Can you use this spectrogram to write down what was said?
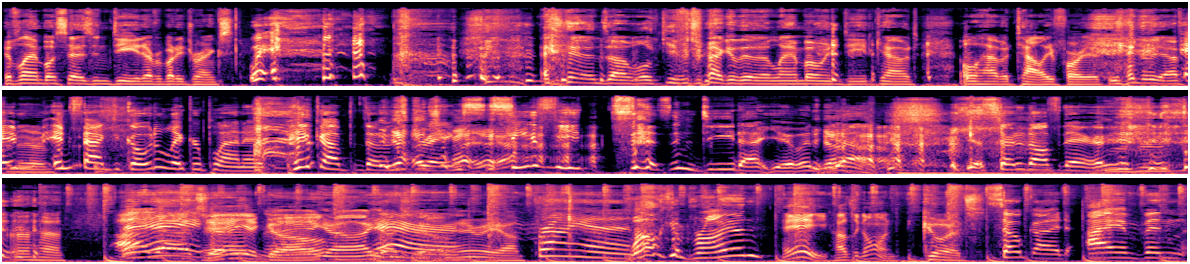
If Lambo says indeed, everybody drinks. Wait. and uh, we'll keep track of the Lambo Indeed count, and we'll have a tally for you at the end of the afternoon. in fact, go to Liquor Planet, pick up those Yeah, drinks, right, yeah. see if he says indeed at you, and yeah, yeah, start it off there. uh-huh. Hey. There you go. There you go. I got There. you. There we go. Brian, Welcome, Brian. Hey, how's it going? Good. so good. I have been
